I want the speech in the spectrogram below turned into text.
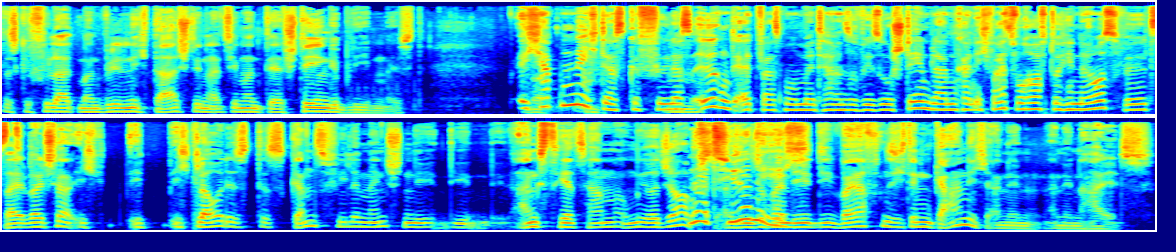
das Gefühl hat, man will nicht dastehen als jemand, der stehen geblieben ist. Ich habe nicht das Gefühl, dass irgendetwas momentan sowieso stehen bleiben kann. Ich weiß, worauf du hinaus willst. Weil, weil ich, ich, ich glaube, dass, dass ganz viele Menschen, die, die Angst jetzt haben um ihre Jobs. Natürlich. Also insofern, die, die werfen sich dem gar nicht an den, an den Hals.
